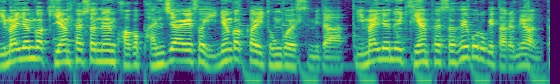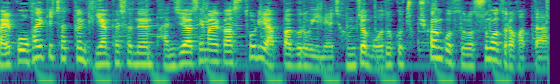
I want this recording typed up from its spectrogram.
이말년과 기안84는 과거 반지하에서 2년 가까이 동거했습니다. 이말년의 기안84 회고록에 따르면 밝고 활기찼던 기안84는 반지하 생활과 스토리 압박으로 인해 점점 어둡고 축축한 곳으로 숨어 들어갔다.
